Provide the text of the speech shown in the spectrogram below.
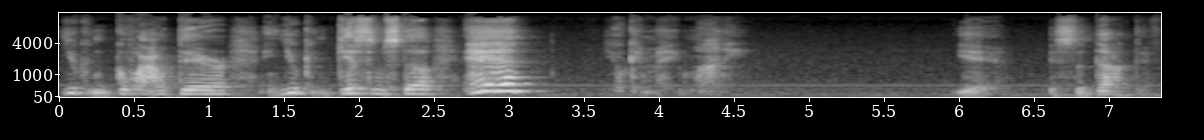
You can go out there and you can get some stuff and you can make money. Yeah, it's seductive.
